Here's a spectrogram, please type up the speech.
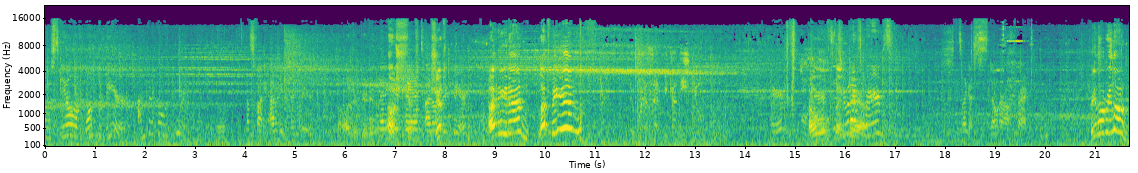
on a scale of one to beer, I'm gonna go with beer. That's funny. I don't even drink beer. Oh, I beer oh shit! Fans, I don't shit. drink beer. I need in. Let me in. Herbs. Oh, herbs. You? It's like a stoner on crack. reload! Reload!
